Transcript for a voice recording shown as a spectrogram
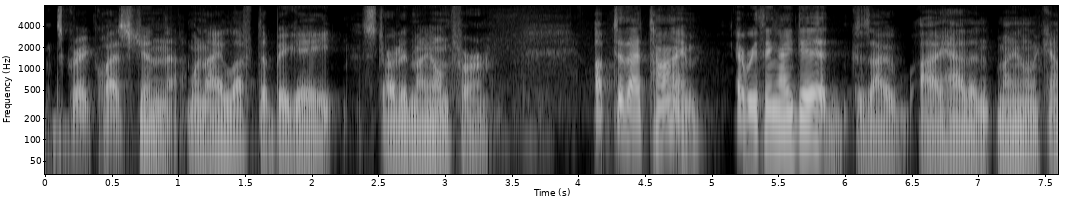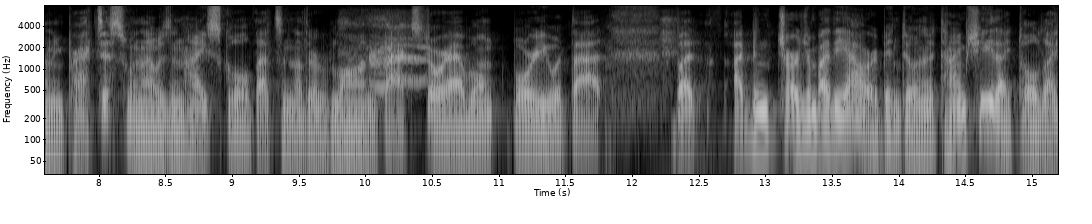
It's a great question. When I left the Big Eight, started my own firm. Up to that time, everything I did because I I had a, my own accounting practice when I was in high school. That's another long backstory. I won't bore you with that. But I've been charging by the hour. I've been doing a timesheet. I told I,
